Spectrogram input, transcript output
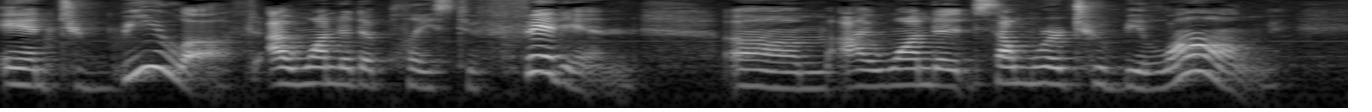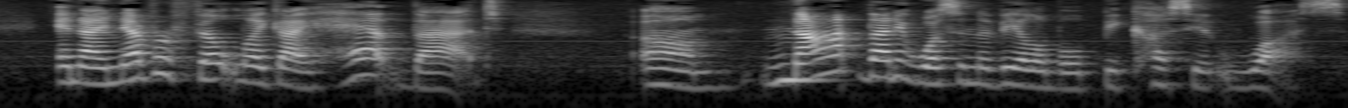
and to be loved. I wanted a place to fit in. Um, I wanted somewhere to belong and I never felt like I had that. Um, not that it wasn't available, because it was.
